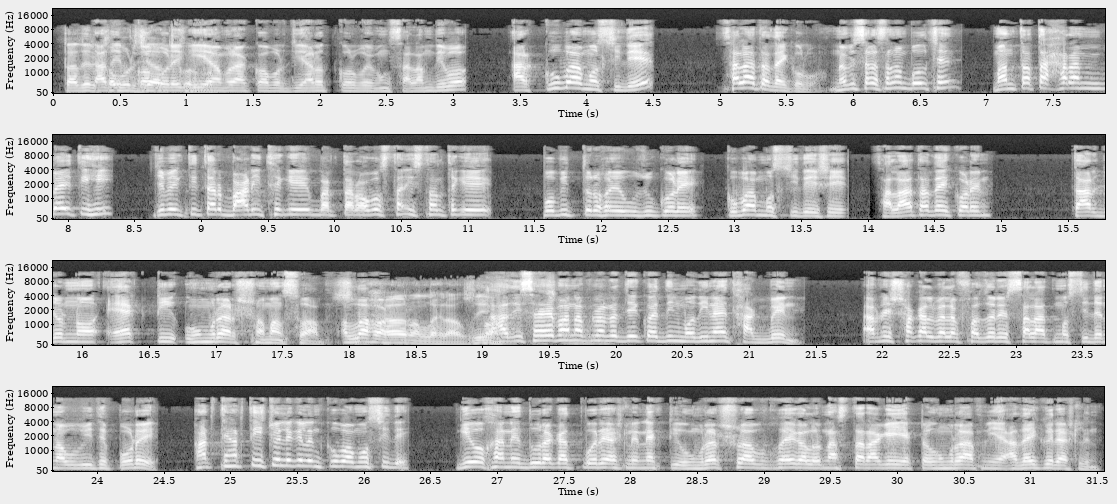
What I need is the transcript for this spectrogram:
তাদের কবরে গিয়ে আমরা কবর জিয়ারত করব এবং সালাম দিব। আর কুবা মসজিদে সালাত আদায় করব। নবী সাল্লাল্লাহু আলাইহি সাল্লাম বলছেন মান তাতাহারাম মিন বাইতিহি যে ব্যক্তি তার বাড়ি থেকে বা তার অবস্থান স্থল থেকে পবিত্র হয়ে উজু করে কুবা মসজিদে এসে সালাত আদায় করেন তার জন্য একটি উমরার সমান সওয়াব। আল্লাহ হাজি সাহেবান আপনারা যে কয়েকদিন মদিনায় থাকবেন আপনি সকালবেলা ফজরের সালাত মসজিদে নববীতে পড়ে হাঁটতে হাঁটতেই চলে গেলেন কুবা মসজিদে। গিয়ে ওখানে দুরাকাত পরে আসলেন একটি উমরার সব হয়ে গেল। নাস্তার আগেই একটা উমরা আপনি আদায় করে আসলেন।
